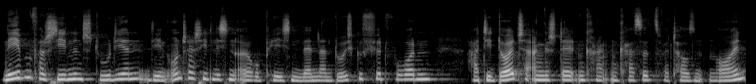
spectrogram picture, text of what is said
Neben verschiedenen Studien, die in unterschiedlichen europäischen Ländern durchgeführt wurden, hat die Deutsche Angestelltenkrankenkasse 2009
